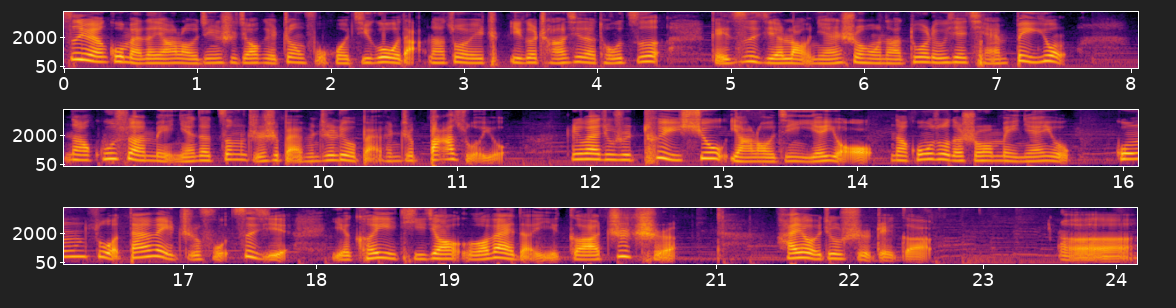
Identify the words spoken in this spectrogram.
自愿购买的养老金是交给政府或机构的，那作为一个长期的投资，给自己老年时候呢多留些钱备用。那估算每年的增值是百分之六、百分之八左右。另外就是退休养老金也有，那工作的时候每年有工作单位支付，自己也可以提交额外的一个支持。还有就是这个，呃。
